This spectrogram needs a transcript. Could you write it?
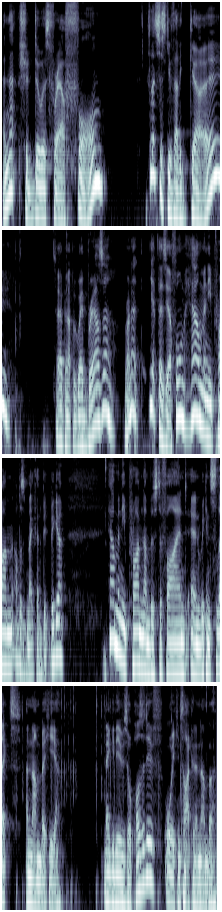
And that should do us for our form. So let's just give that a go. So open up a web browser, run it. Yep, there's our form. How many prime, I'll just make that a bit bigger. How many prime numbers to find, and we can select a number here. Negatives or positive, or you can type in a number.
